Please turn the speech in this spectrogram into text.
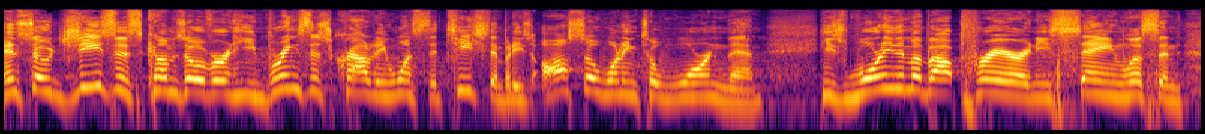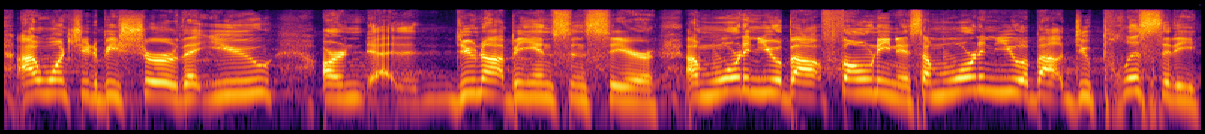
and so Jesus comes over and he brings this crowd and he wants to teach them, but he's also wanting to warn them. He's warning them about prayer and he's saying, Listen, I want you to be sure that you are, do not be insincere. I'm warning you about phoniness. I'm warning you about duplicity.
